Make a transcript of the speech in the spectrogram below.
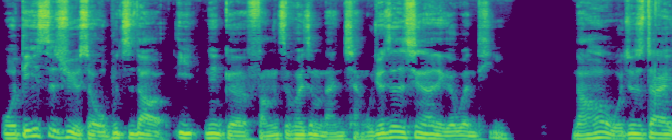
我第一次去的时候，我不知道一那个房子会这么难抢。我觉得这是现在的一个问题。然后我就是在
